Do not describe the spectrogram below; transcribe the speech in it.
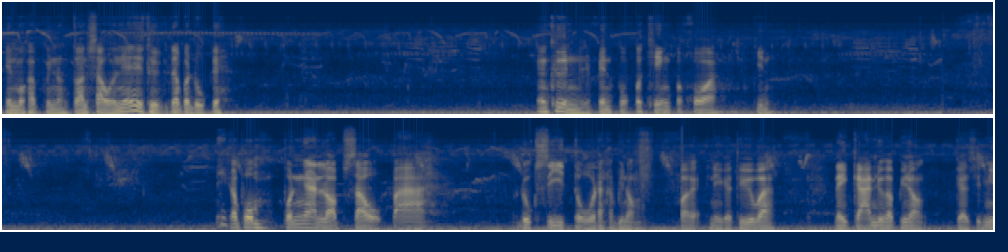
เห็นบ่ครับพี่น้องตอนเสาร์นี้ถือแต่ปลาดุกเด้กลางคืนเป็นพวกปลาเค็งปลาคอกิน นี่ครับผมผลงานรอบเสาปลาดุกซีโตนะครับพี่น้องนนี้ก็ถือว่าในการอยู่ครับพี่น้องเกิดสิมี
